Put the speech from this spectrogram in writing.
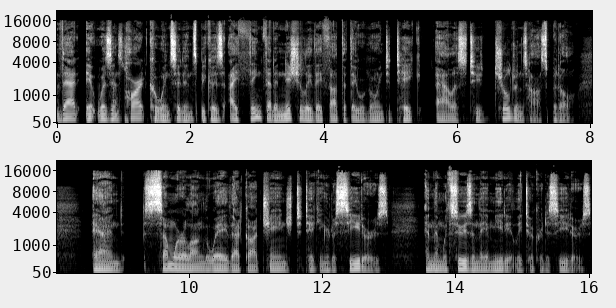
that it was in part coincidence because I think that initially they thought that they were going to take Alice to Children's Hospital. And somewhere along the way, that got changed to taking her to Cedars. And then with Susan, they immediately took her to Cedars.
